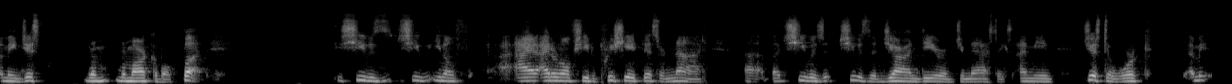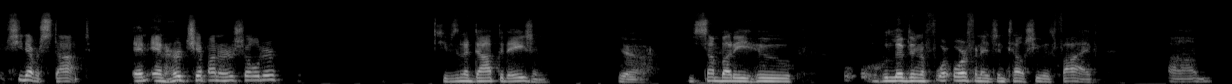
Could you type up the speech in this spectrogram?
I mean, just remarkable. But she was she you know I, I don't know if she'd appreciate this or not, uh, but she was she was the John Deere of gymnastics. I mean, just to work. I mean, she never stopped, and and her chip on her shoulder. She was an adopted Asian. Yeah, somebody who who lived in an orphanage until she was five. Um,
